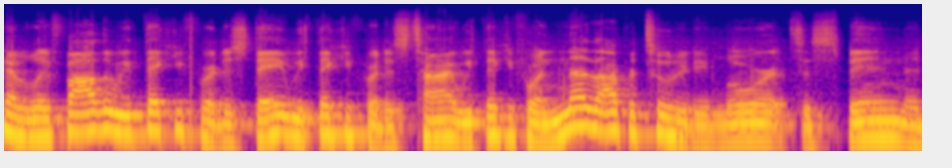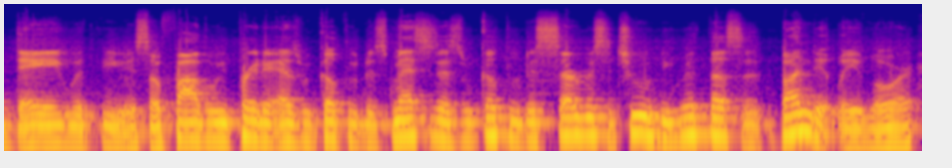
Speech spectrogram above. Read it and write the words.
Heavenly Father, we thank you for this day. We thank you for this time. We thank you for another opportunity, Lord, to spend a day with you. So, Father, we pray that as we go through this message, as we go through this service, that you will be with us abundantly, Lord,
